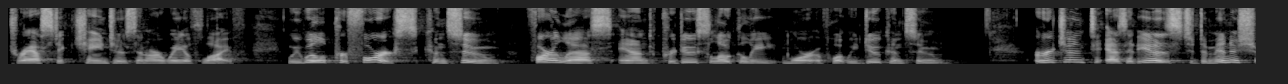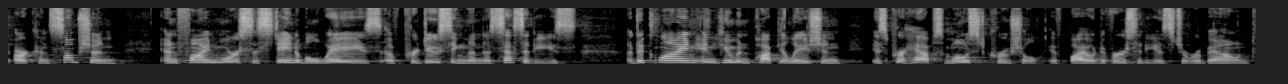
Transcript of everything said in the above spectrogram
drastic changes in our way of life. We will perforce consume far less and produce locally more of what we do consume. Urgent as it is to diminish our consumption and find more sustainable ways of producing the necessities, a decline in human population is perhaps most crucial if biodiversity is to rebound.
